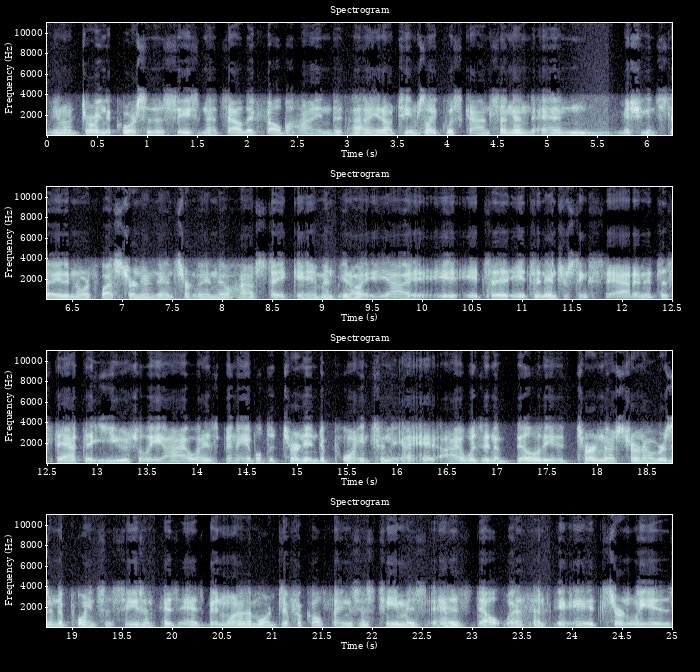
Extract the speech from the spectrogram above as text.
You know, during the course of the season, that's how they fell behind. Uh, you know, teams like Wisconsin and and Michigan State and Northwestern, and, and certainly in the Ohio State game. And you know, yeah, it, it's a it's an interesting stat, and it's a stat that usually Iowa has been able to turn into points, and uh, Iowa's inability to turn those turnovers into points this season has has been one of the more difficult things this team has has dealt with, and it, it certainly is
